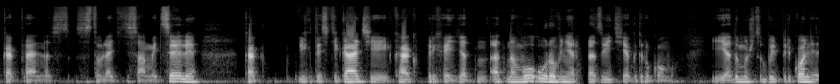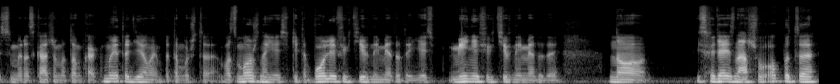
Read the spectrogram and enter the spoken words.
как правильно составлять эти самые цели, как их достигать и как приходить от одного уровня развития к другому. И я думаю, что будет прикольно, если мы расскажем о том, как мы это делаем, потому что, возможно, есть какие-то более эффективные методы, есть менее эффективные методы, но исходя из нашего опыта,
